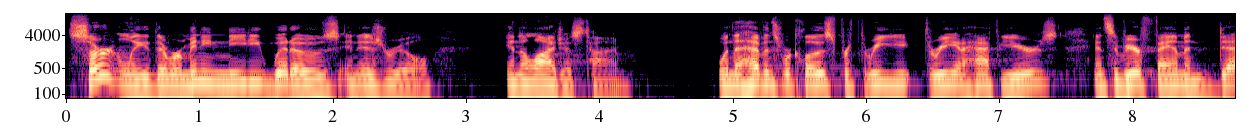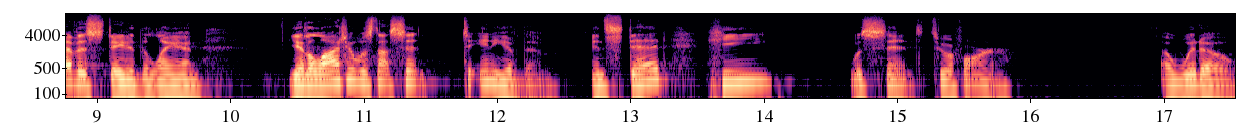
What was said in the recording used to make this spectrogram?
Certainly, there were many needy widows in Israel in Elijah's time. When the heavens were closed for three, three and a half years and severe famine devastated the land, yet Elijah was not sent to any of them. Instead, he was sent to a foreigner, a widow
